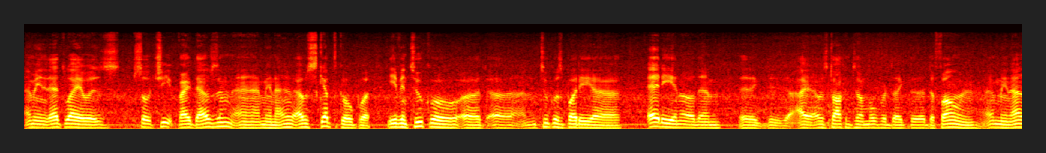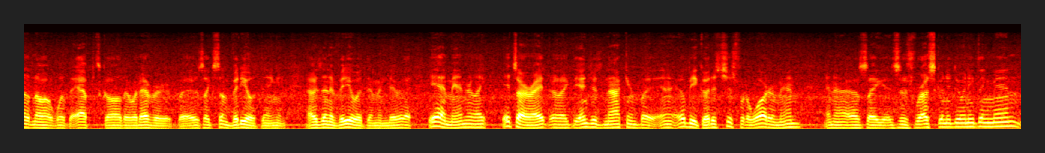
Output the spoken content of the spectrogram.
I mean, that's why it was so cheap, five thousand. And I mean, I, I was skeptical, but even Tuco, uh, uh, Tuco's buddy uh, Eddie, and all them, uh, I, I was talking to him over like the the phone. I mean, I don't know what the app's called or whatever, but it was like some video thing, and I was in a video with them, and they were like, "Yeah, man," they're like, "It's all right." They're like, "The engine's knocking, but it'll be good. It's just for the water, man." And I was like, is this rust gonna do anything, man?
